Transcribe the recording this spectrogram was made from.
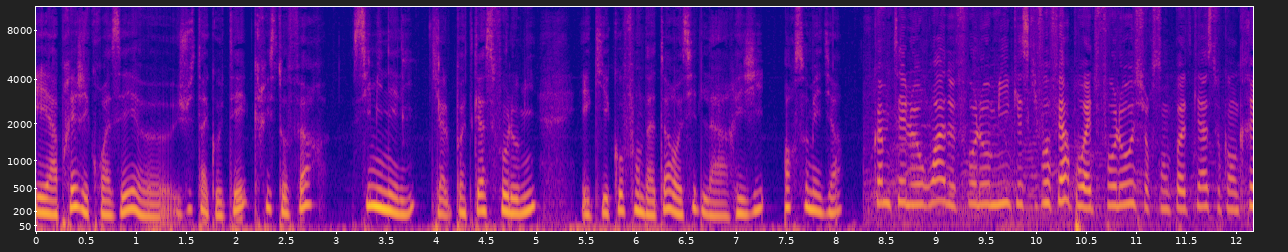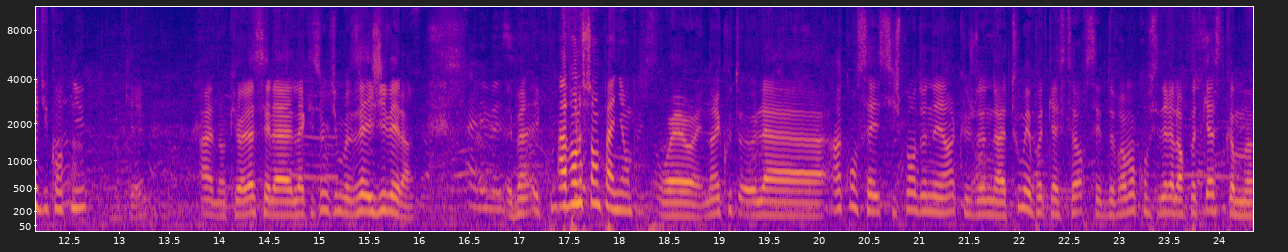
Et après, j'ai croisé juste à côté Christopher Siminelli, qui a le podcast Follow Me et qui est cofondateur aussi de la régie Orso Media. Comme tu es le roi de Follow Me, qu'est-ce qu'il faut faire pour être follow sur son podcast ou quand on crée du contenu Ah, donc là, c'est la, question que tu me poses. Allez, j'y vais là. Eh ben, Avant le champagne en plus. Ouais, ouais. Non, écoute, euh, un conseil, si je peux en donner un, que je donne à tous mes podcasteurs, c'est de vraiment considérer leur podcast comme euh,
